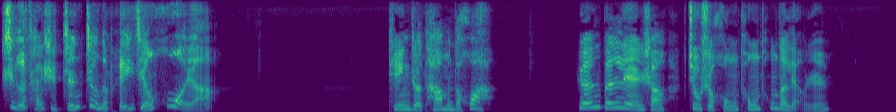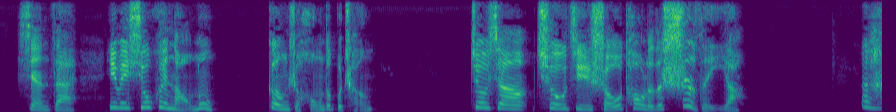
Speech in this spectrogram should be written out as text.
这才是真正的赔钱货呀！听着他们的话，原本脸上就是红彤彤的两人，现在因为羞愧恼怒，更是红的不成，就像秋季熟透了的柿子一样。嗯，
